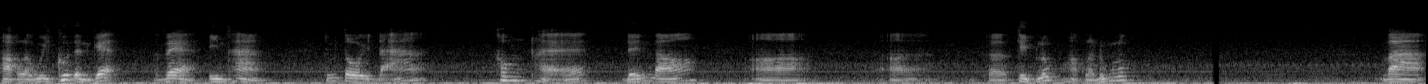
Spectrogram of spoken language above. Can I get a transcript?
hoặc là we couldn't get there in time. Chúng tôi đã không thể đến đó uh, uh, uh, kịp lúc hoặc là đúng lúc. Và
